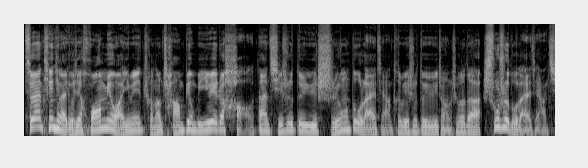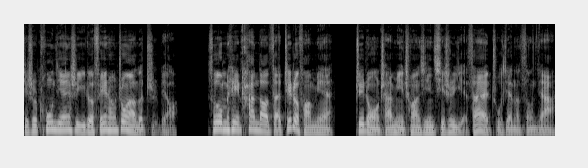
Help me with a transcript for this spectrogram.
虽然听起来有些荒谬啊，因为可能长并不意味着好，但其实对于实用度来讲，特别是对于整车的舒适度来讲，其实空间是一个非常重要的指标。所以我们可以看到，在这个方面，这种产品创新其实也在逐渐的增加。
